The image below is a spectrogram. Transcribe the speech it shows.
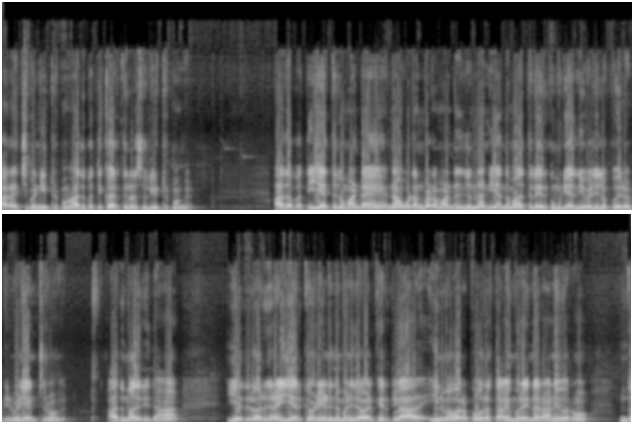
ஆராய்ச்சி பண்ணிகிட்டு இருப்பாங்க அதை பற்றி கருத்துக்களை சொல்லிகிட்டு இருப்பாங்க அதை பற்றி ஏற்றுக்க மாட்டேன் நான் உடன்பட மாட்டேன்னு சொன்னால் நீ அந்த மதத்தில் இருக்க முடியாது நீ வெளியில் போயிடு அப்படின்னு வெளியே அனுப்பிச்சிருவாங்க. அது மாதிரி தான் எதிர் வருகிற இயற்கையோடு இணைந்த மனித வாழ்க்கை இருக்குல்ல இனிமேல் வரப்போகிற தலைமுறையினர் அனைவரும் இந்த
